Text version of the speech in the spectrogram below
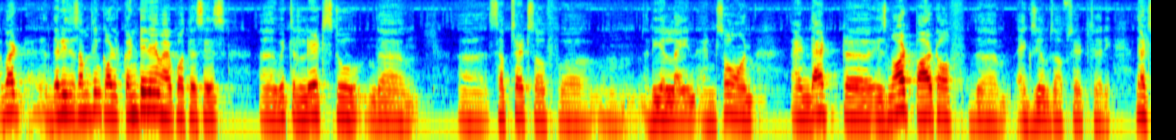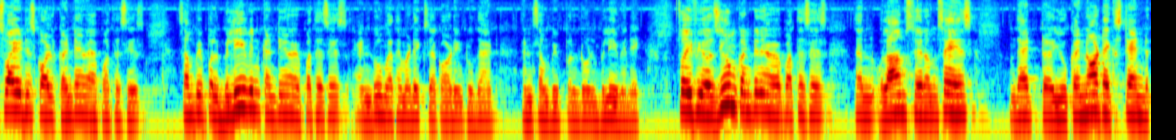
but there is something called continuum hypothesis which relates to the subsets of uh, real line and so on and that is not part of the axioms of set theory. That is why it is called continuum hypothesis. Some people believe in continuum hypothesis and do mathematics according to that and some people do not believe in it. So, if you assume continuum hypothesis then Ulam's theorem says that uh, you cannot extend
